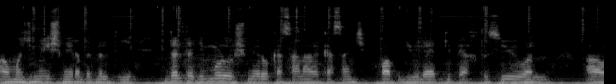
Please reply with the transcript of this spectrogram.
او مجموعي شمېره به دلته وي. دلته د مړو شمېرو کسان هغه کسان چې پخوا په دې ولایت کې پرې اخته شوي ول او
